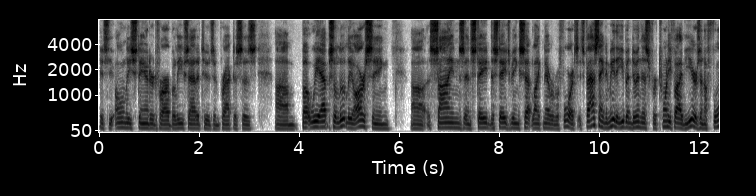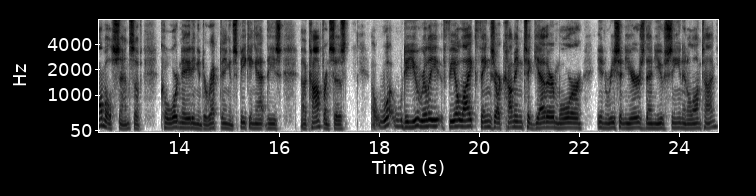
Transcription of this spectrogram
It's the only standard for our beliefs, attitudes, and practices. Um, but we absolutely are seeing uh, signs and stage the stage being set like never before. It's it's fascinating to me that you've been doing this for 25 years in a formal sense of coordinating and directing and speaking at these uh, conferences. Uh, what do you really feel like things are coming together more in recent years than you've seen in a long time?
